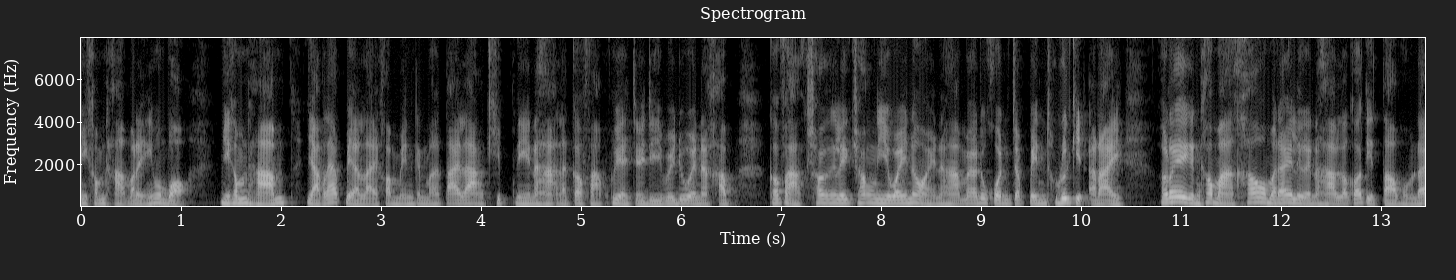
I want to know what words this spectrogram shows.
มีคำถามอะไรอย่างที่ผมบอก มีคำถามอยากแลกเปลี่ยนอะไรคอมเมนต์กันมาใต้ล่างคลิปนี้นะฮะ แล้วก็ฝากผู้ใหญ่ใจดีไว้ด้วยนะครับ ก็ฝากช่องเล็กช่องนี้ไว้หน่อยนะฮะไม่ว่าทุกคนจะเป็นธุรกิจอะไร เร่กันเข้ามาเข้ามาได้เลยนะครับแล้วก็ติดต่อผมได้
